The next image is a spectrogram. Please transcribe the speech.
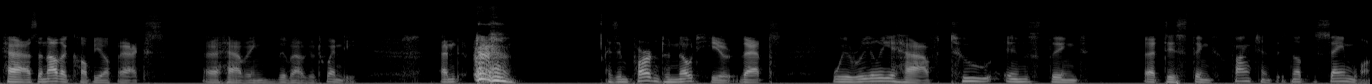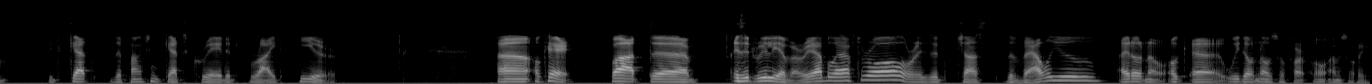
has another copy of x uh, having the value 20. And it's important to note here that we really have two instinct uh, distinct functions. It's not the same one. It get the function gets created right here. Uh, okay, but uh, is it really a variable after all, or is it just the value? I don't know. Okay, uh, we don't know so far. Oh, I'm sorry.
